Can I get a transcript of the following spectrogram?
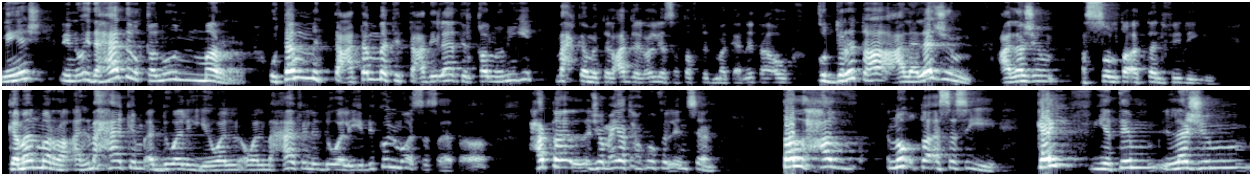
ليش؟ لأنه إذا هذا القانون مر وتمت تمت التعديلات القانونية محكمة العدل العليا ستفقد مكانتها أو قدرتها على لجم على لجم السلطة التنفيذية. كمان مرة المحاكم الدولية والمحافل الدولية بكل مؤسساتها حتى جمعيات حقوق الإنسان تلحظ نقطة أساسية. كيف يتم لجم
